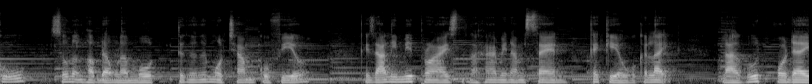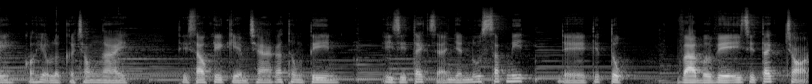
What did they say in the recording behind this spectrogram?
cũ, số lượng hợp đồng là một, tương ứng với 100 cổ phiếu. Cái giá limit price là 25 cent, cái kiểu của cái lệnh là good for day, có hiệu lực ở trong ngày. Thì sau khi kiểm tra các thông tin, EasyTech sẽ nhấn nút submit để tiếp tục. Và bởi vì EasyTech chọn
